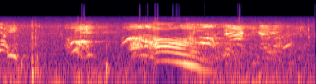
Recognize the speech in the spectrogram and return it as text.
Jeez.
